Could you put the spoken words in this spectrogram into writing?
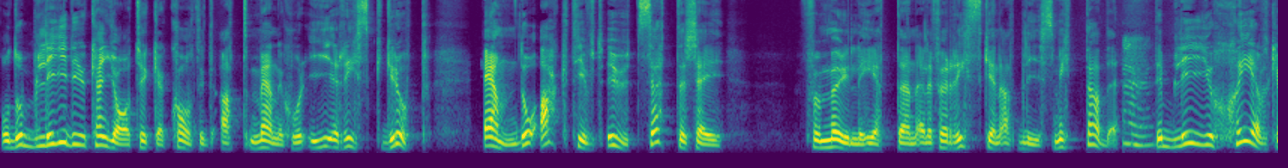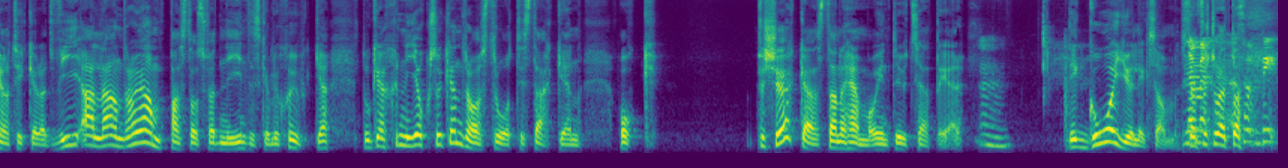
Och då blir det ju, kan jag tycka, konstigt att människor i riskgrupp ändå aktivt utsätter sig för möjligheten eller för risken att bli smittad. Det blir ju skevt kan jag tycka. då, Att vi alla andra har ju anpassat oss för att ni inte ska bli sjuka. Då kanske ni också kan dra strå till stacken och försöka stanna hemma och inte utsätta er. Det går ju liksom. Så Nej, jag men, förstår, att, alltså, det-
